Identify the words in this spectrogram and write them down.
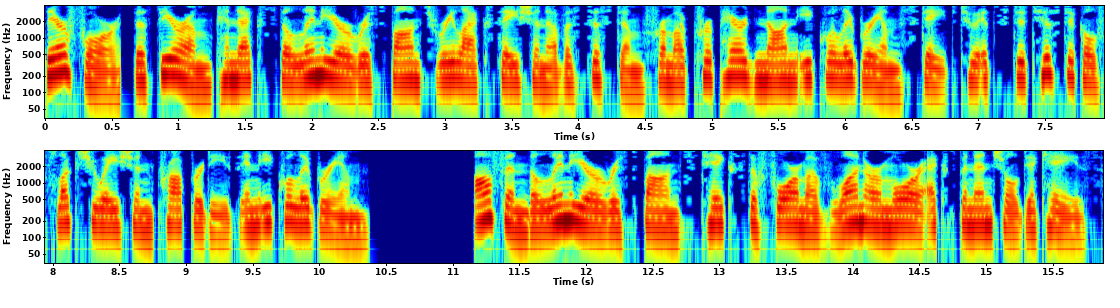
Therefore, the theorem connects the linear response relaxation of a system from a prepared non-equilibrium state to its statistical fluctuation properties in equilibrium. Often the linear response takes the form of one or more exponential decays.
